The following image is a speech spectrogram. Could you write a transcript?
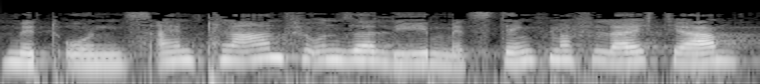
mit uns, einen Plan für unser Leben. Jetzt denkt man vielleicht, ja,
